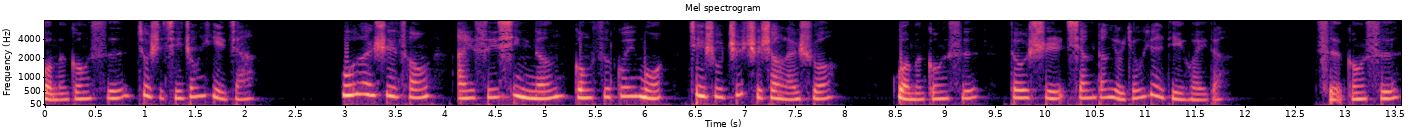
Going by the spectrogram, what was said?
我们公司就是其中一家。无论是从 IC 性能、公司规模、技术支持上来说，我们公司都是相当有优越地位的。此公司。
